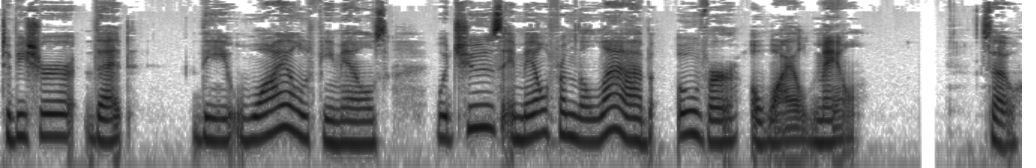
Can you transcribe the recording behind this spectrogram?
to be sure that the wild females would choose a male from the lab over a wild male. So,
